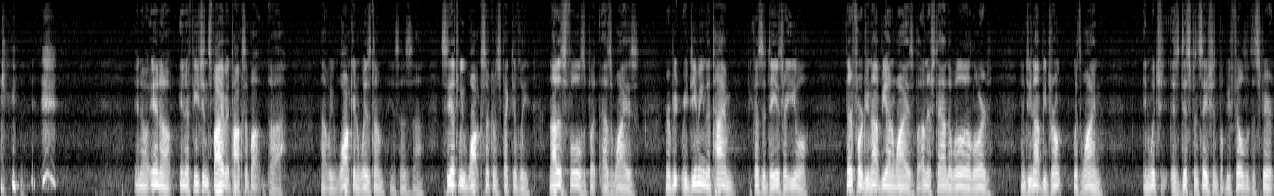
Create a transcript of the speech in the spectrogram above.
you know, in uh, in Ephesians five, it talks about uh, that we walk in wisdom. It says, uh, "See that we walk circumspectively." Not as fools, but as wise, re- redeeming the time because the days are evil. Therefore, do not be unwise, but understand the will of the Lord, and do not be drunk with wine, in which is dispensation, but be filled with the Spirit,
